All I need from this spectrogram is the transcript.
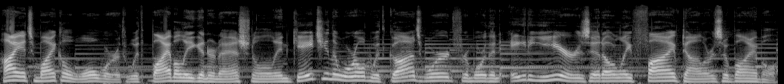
Hi, it's Michael Woolworth with Bible League International, engaging the world with God's Word for more than 80 years at only $5 a Bible.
